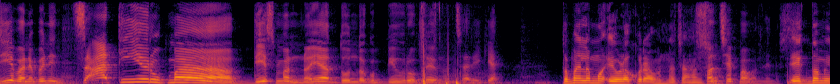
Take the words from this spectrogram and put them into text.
जे भने पनि जातीय रूपमा देशमा नयाँ द्वन्द्वको बिउ रोप्दै हुनुहुन्छ अरे क्या? तपाईँलाई म एउटा कुरा भन्न चाहन्छु। संक्षेपमा भनिदिनुहोस्। एकदमै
